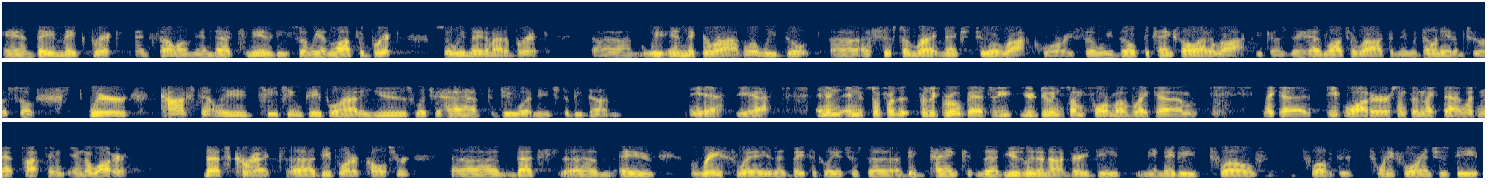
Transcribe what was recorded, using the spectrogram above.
and they make brick and sell them in that community. So we had lots of brick, so we made them out of brick. Uh, we in Nicaragua, we built uh, a system right next to a rock quarry. So we built the tanks all out of rock because they had lots of rock and they would donate them to us. So we're constantly teaching people how to use what you have to do what needs to be done. Yeah, yeah. And then, and so for the for the grow beds, you're doing some form of like um like a deep water or something like that with net pots in in the water. That's correct. Uh, deep water culture. Uh, that's um, a raceway that basically it's just a, a big tank that usually they're not very deep, maybe 12, 12 to 24 inches deep,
